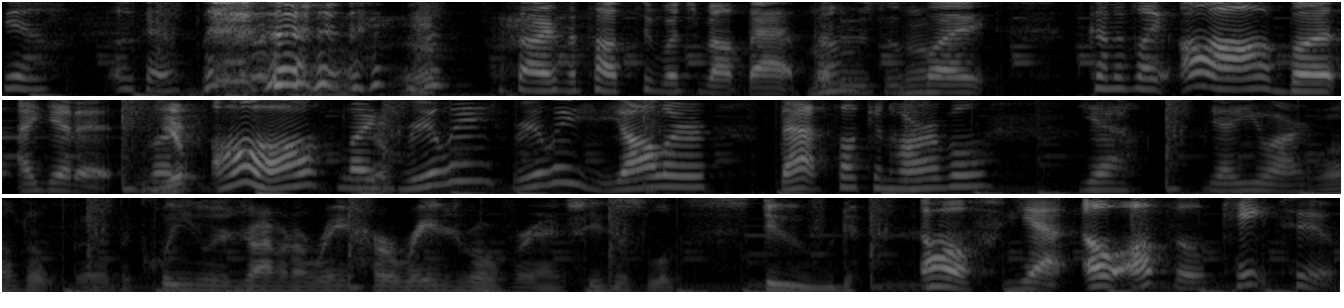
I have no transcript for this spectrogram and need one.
Yeah. Okay. Yep. Sorry if I talked too much about that, but No, it was just no. like it's kind of like ah, but I get it. But Yep. ah, like Yep. really, really, y'all are that fucking horrible. Yeah, yeah, you are. Well, the, the the queen was driving a ra- her Range Rover and she just looked stewed. Oh yeah. Oh, also Kate too.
